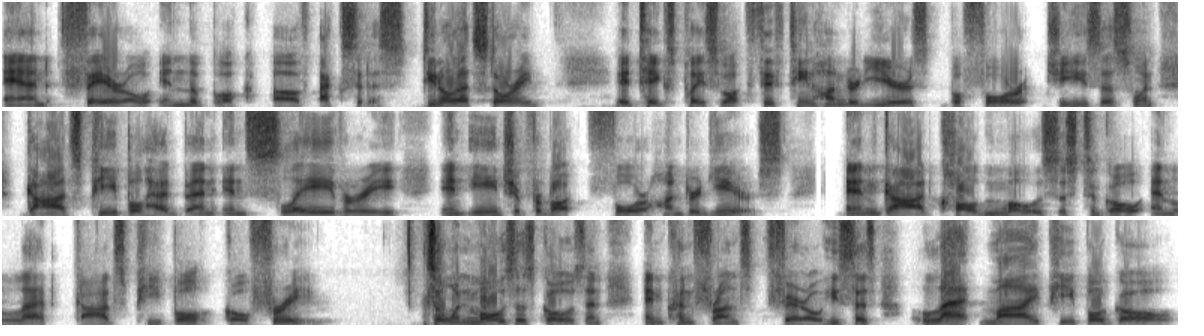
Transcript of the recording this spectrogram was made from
and Pharaoh in the book of Exodus. Do you know that story? It takes place about 1500 years before Jesus when God's people had been in slavery in Egypt for about 400 years. And God called Moses to go and let God's people go free. So when Moses goes and, and confronts Pharaoh, he says, let my people go.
